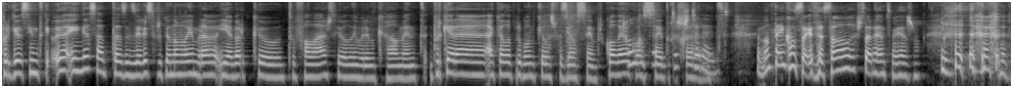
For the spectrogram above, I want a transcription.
Porque eu sinto que. É engraçado estás a dizer isso porque eu não me lembrava, e agora que eu, tu falaste, eu lembrei-me que realmente. Porque era aquela pergunta que eles faziam sempre: qual é o, o conceito, de restaurante? restaurante? Não tem conceito, é só um restaurante mesmo.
